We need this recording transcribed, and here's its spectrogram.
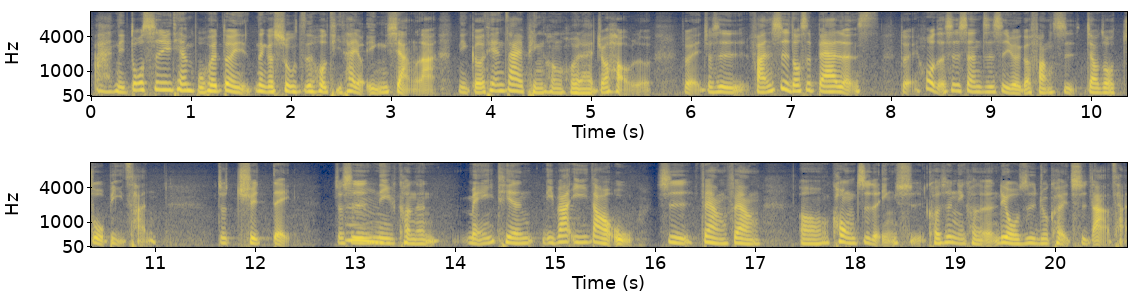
啊，你多吃一天不会对那个数字或体态有影响啦，你隔天再平衡回来就好了。对，就是凡事都是 balance。对，或者是甚至是有一个方式叫做作弊餐，就 cheat day，就是你可能每一天礼拜一到五是非常非常。嗯，控制的饮食，可是你可能六日就可以吃大餐，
